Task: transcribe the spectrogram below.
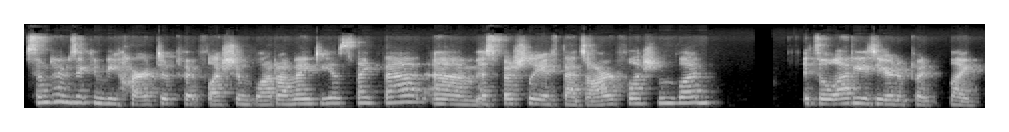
sometimes it can be hard to put flesh and blood on ideas like that, um, especially if that's our flesh and blood. It's a lot easier to put like,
